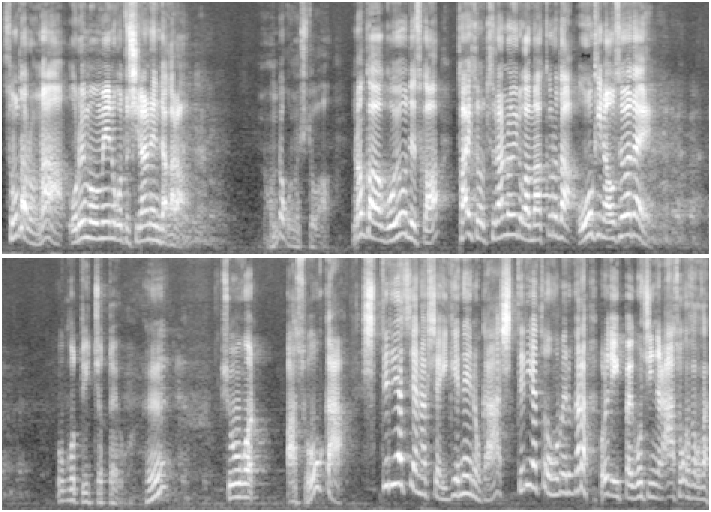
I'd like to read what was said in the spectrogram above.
そうだろうな。俺もおめえのこと知らねえんだから。なんだこの人は？なんか御用ですか？大層面の色が真っ黒だ。大きなお世話だい。怒って言っちゃったよ。え？しょうがあそうか。知ってるやつじゃなくちゃいけねえのか？知ってるやつを褒めるからこれでいっぱいごちになる。あそうかそうか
